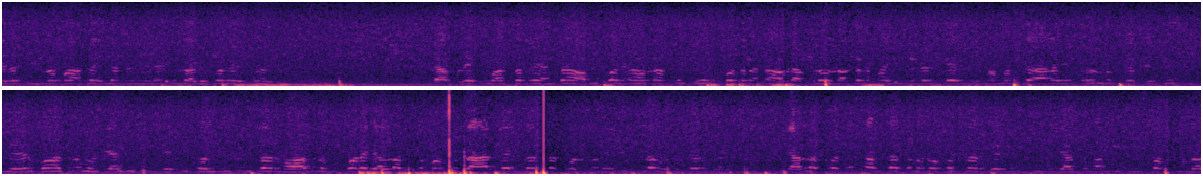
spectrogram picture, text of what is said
ఏదో టీవీలో పాస్ అయిందంటే నేను అయితే చదువుకోలేదు సార్. డబ్బులు ఎక్కువ వస్తున్నాయి అంటే అమ్ముకొని ఆవిడ అప్పులు చేసుకుంటారంట ఆవిడ అప్పులో అందరూ మా ఇంటి దగ్గరికి మమ్మల్ని చాలా ఇతరులు నేను బాత్రూమ్ చేసి తెచ్చి కొలిపించింది సార్ బాత్రూమ్ కూడా వెళ్ళొచ్చు మాకు దారి లేదు సార్ నా కొడుకు నేను ఇంట్లో ఉండిపోయాను సార్ వెళ్ళకపోతే చంపేస్తామని ఒక్కొక్కసారి బెదిరిస్తుంది ఎంతమంది తీసుకొస్తుందో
